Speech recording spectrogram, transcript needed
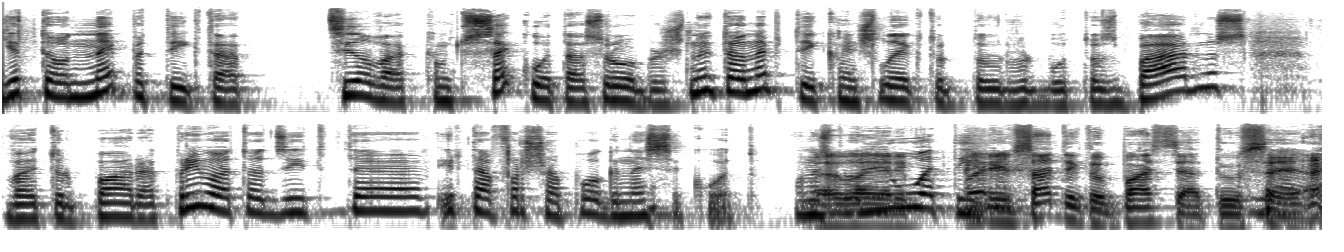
ja tev nepatīk tā cilvēki, kam tu seko tās robežas, nu, tev nepatīk, ka viņš liek tur, tur varbūt tos bērnus vai tur pārāk privāto dzīvi, tad uh, ir tā foršā poga nesekot. Un es to Vai arī, ļoti vai arī satikt un pasciet uz sevi.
